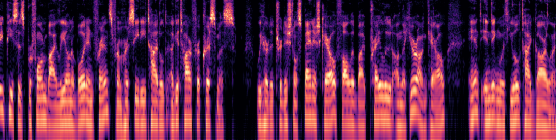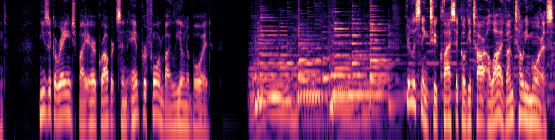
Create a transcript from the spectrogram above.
Three pieces performed by Liona Boyd and Friends from her CD titled A Guitar for Christmas. We heard a traditional Spanish carol followed by Prelude on the Huron Carol and ending with Yuletide Garland. Music arranged by Eric Robertson and performed by Liona Boyd. You're listening to Classical Guitar Alive. I'm Tony Morris.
